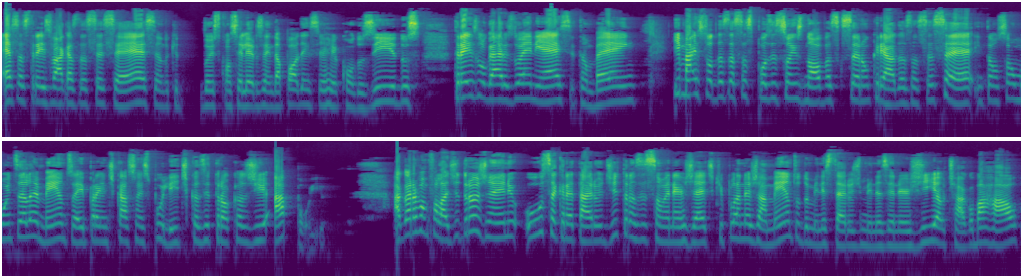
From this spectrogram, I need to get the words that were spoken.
Essas três vagas da CCE, sendo que dois conselheiros ainda podem ser reconduzidos. Três lugares do ONS também. E mais todas essas posições novas que serão criadas na CCE. Então, são muitos elementos aí para indicações políticas e trocas de apoio. Agora vamos falar de hidrogênio. O secretário de Transição Energética e Planejamento do Ministério de Minas e Energia, o Thiago Barral,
